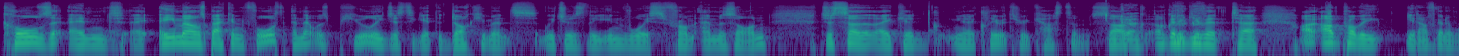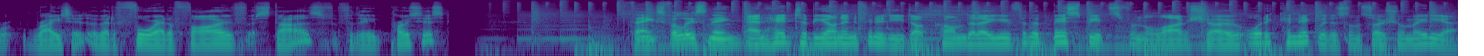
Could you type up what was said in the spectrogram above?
calls and uh, emails back and forth, and that was purely just to get the documents, which was the invoice from Amazon, just so that they could, you know, clear it through customs. So I'm, Okay. I've got to give it. Uh, I, I'll probably, you know, I'm going to rate it about a four out of five stars for the process. Thanks for listening. And head to beyondinfinity.com.au for the best bits from the live show or to connect with us on social media.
